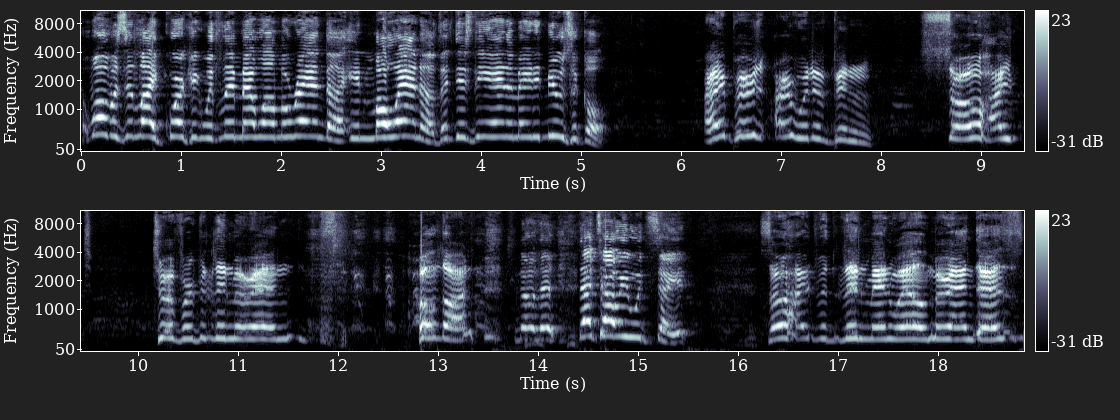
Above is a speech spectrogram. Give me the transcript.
what was it like working with Lin Manuel Miranda in Moana, the Disney animated musical? I per- I would have been so hyped to have worked with Lin Moran. Hold on. No, that that's how he would say it. So hyped with Lin Manuel Miranda's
